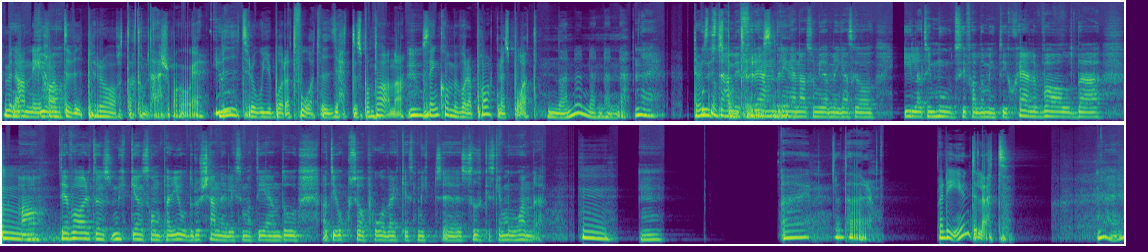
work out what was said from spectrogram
Men Annie, jag- har inte vi pratat om det här så många gånger? Vi tror ju båda två att vi är jättespontana. Mm. Sen kommer våra partners på att nej, nej, nej, nej, nej. There Och just no det här med förändringarna som gör mig ganska illa till mods ifall de inte är självvalda. Mm. Ja, det har varit en, mycket en sån period och då känner jag liksom att det ändå att det också har påverkat mitt eh, psykiska mående. Mm. Mm. Nej, det där. Men det är ju inte lätt. Nej.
